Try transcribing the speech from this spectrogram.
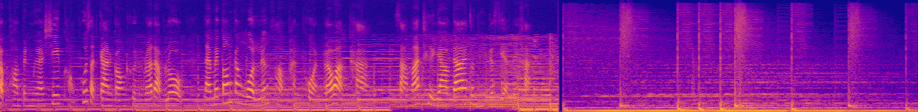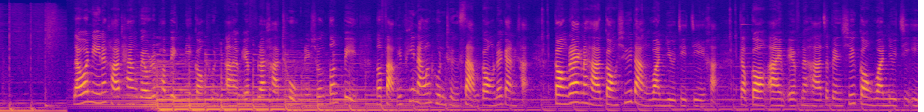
กับความเป็นมืออาชีพของผู้จัดการกองทุนระดับโลก และไม่ต้องกังวลเรื่องความผันผวนระหว่างทาง สามารถถือยาวได้จนถึงเกษียณเลยค่ะ แล้ววันนี้นะคะทาง Well Republic มีกองทุน RMF ราคาถูกในช่วงต้นปี มาฝากพี่ๆนักลงทุนถึง 3 กองด้วยกันค่ะ กองแรกนะคะ กองชื่อดัง One UGG ค่ะ กับกอง IMF นะคะ จะเป็นชื่อกอง One UGE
